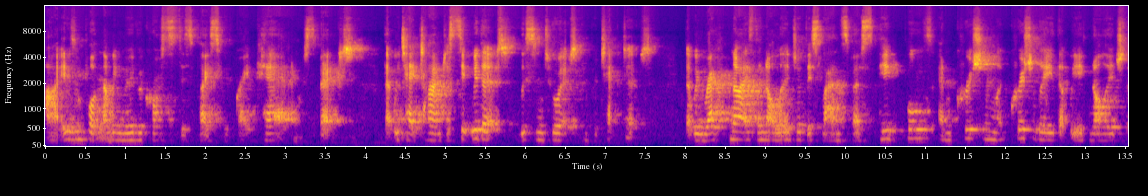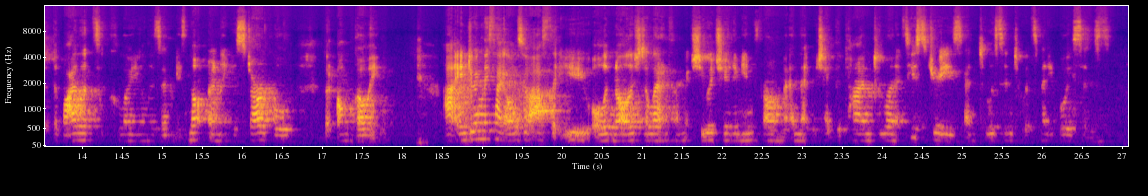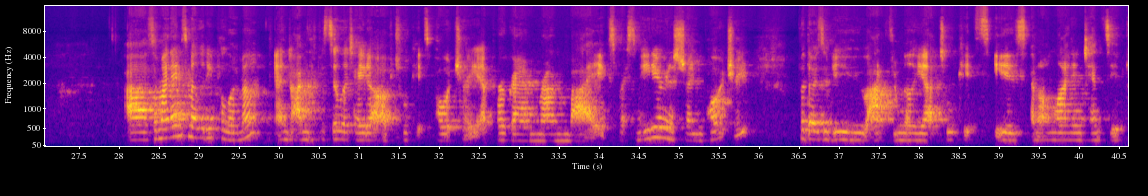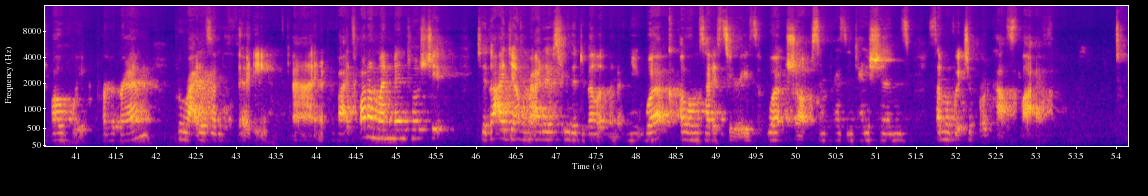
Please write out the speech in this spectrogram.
Uh, it is important that we move across this place with great care and respect, that we take time to sit with it, listen to it, and protect it that we recognise the knowledge of this land's first peoples, and crucially, crucially, that we acknowledge that the violence of colonialism is not only historical but ongoing. Uh, in doing this, I also ask that you all acknowledge the land from which you are tuning in from and that you take the time to learn its histories and to listen to its many voices. Uh, so my name is Melody Paloma and I'm the facilitator of Toolkits Poetry, a program run by Express Media and Australian Poetry, for those of you who aren't familiar, Toolkits is an online intensive 12 week program for writers under 30. Uh, and it provides one on one mentorship to guide young writers through the development of new work alongside a series of workshops and presentations, some of which are broadcast live.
